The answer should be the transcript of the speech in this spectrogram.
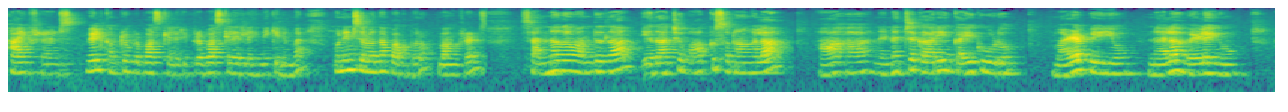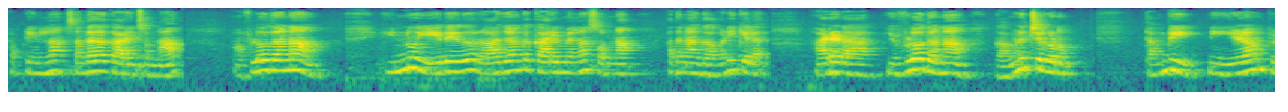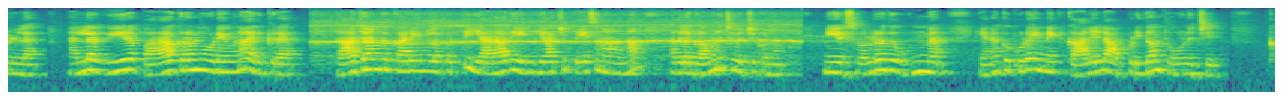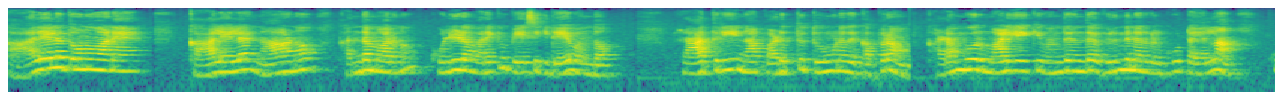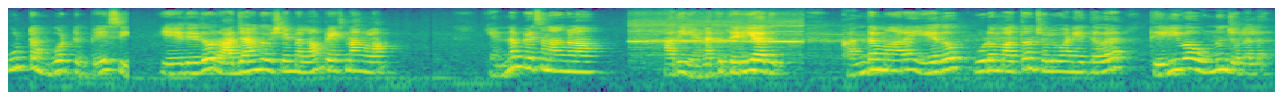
Hi friends welcome to Prabhas gallery Prabhas கேலரியில் இன்றைக்கி நம்ம பொன்னியின் செல்வம் தான் பார்க்க போகிறோம் வாங்க ஃப்ரெண்ட்ஸ் சன்னதம் வந்ததா? ஏதாச்சும் வாக்கு சொன்னாங்களா? ஆஹா நினச்ச காரியம் கைகூடும். மழை பெய்யும் நிலம் விளையும் அப்படின்லாம் சந்தகக்காரன் சொன்னான் அவ்வளோதானா இன்னும் ஏதேதோ ராஜாங்க காரியமெல்லாம் சொன்னான். அதை நான் கவனிக்கலை. அடடா இவ்வளோதானா கவனிச்சிருக்கணும். தம்பி நீ இளம் பிள்ளை நல்ல வீர பராக்கிரம உடையவனா இருக்கிற. ராஜாங்க காரியங்களை பத்தி யாராவது எங்கேயாச்சும் பேசினாங்கன்னா அதுல கவனிச்சு வச்சுக்கணும். நீ சொல்றது உண்மை. எனக்கு கூட இன்னைக்கு காலையில அப்படிதான் தோணுச்சு. காலையில தோணுவானே. காலையில நானும் கந்தமாறனும் கொள்ளிடம் வரைக்கும் பேசிக்கிட்டே வந்தோம். ராத்திரி நான் படுத்து தூங்குனதுக்கு அப்புறம் கடம்பூர் மாளிகைக்கு வந்திருந்த விருந்தினர்கள் கூட்டம் எல்லாம் கூட்டம் போட்டு பேசி ஏதேதோ ராஜாங்க விஷயமெல்லாம் பேசினாங்களாம். என்ன பேசினாங்களாம்? அது எனக்கு தெரியாது. கந்தமாற ஏதோ கூடமாத்தான் சொல்லுவானே தவிர தெளிவா ஒன்றும் சொல்லலை.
